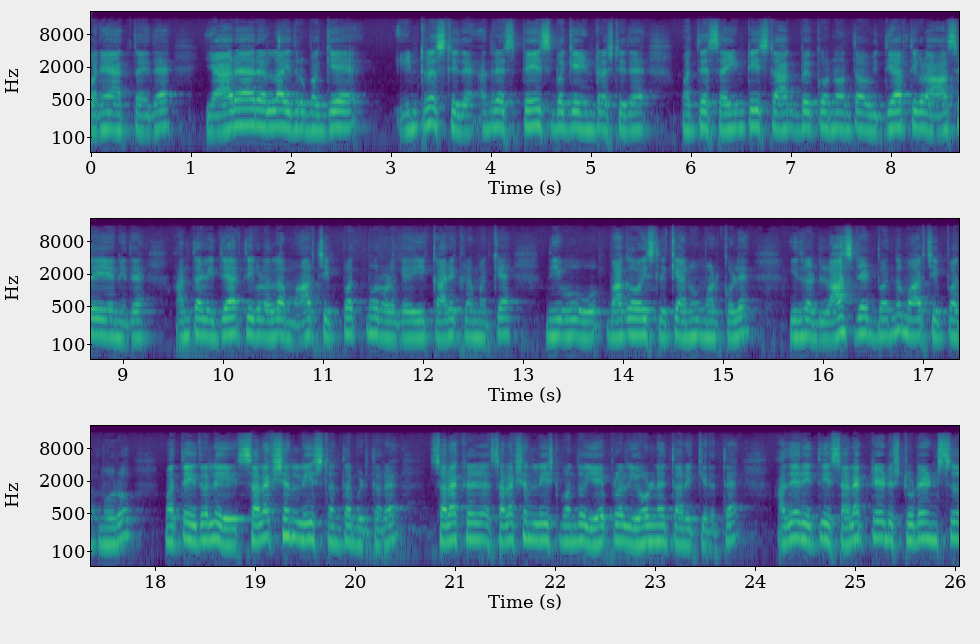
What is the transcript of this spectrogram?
ಕೊನೆ ಆಗ್ತಾ ಇದೆ. ಯಾರ್ಯಾರೆಲ್ಲ ಇದ್ರ ಬಗ್ಗೆ ಇಂಟ್ರೆಸ್ಟ್ ಇದೆ, ಅಂದರೆ ಸ್ಪೇಸ್ ಬಗ್ಗೆ ಇಂಟ್ರೆಸ್ಟ್ ಇದೆ, ಮತ್ತು ಸೈಂಟಿಸ್ಟ್ ಆಗಬೇಕು ಅನ್ನೋಂಥ ವಿದ್ಯಾರ್ಥಿಗಳ ಆಸೆ ಏನಿದೆ ಅಂಥ ವಿದ್ಯಾರ್ಥಿಗಳೆಲ್ಲ ಮಾರ್ಚ್ ಇಪ್ಪತ್ತ್ಮೂರೊಳಗೆ ಈ ಕಾರ್ಯಕ್ರಮಕ್ಕೆ ನೀವು ಭಾಗವಹಿಸಲಿಕ್ಕೆ ಅನುವು ಮಾಡಿಕೊಳ್ಳಿ. ಇದರ ಲಾಸ್ಟ್ ಡೇಟ್ ಬಂದು ಮಾರ್ಚ್ ಇಪ್ಪತ್ತ್ಮೂರು ಮತ್ತು ಇದರಲ್ಲಿ ಸೆಲೆಕ್ಷನ್ ಲೀಸ್ಟ್ ಅಂತ ಬಿಡ್ತಾರೆ. ಸೆಲೆಕ್ಷ ಸೆಲೆಕ್ಷನ್ ಲೀಸ್ಟ್ ಬಂದು ಏಪ್ರಿಲ್ ಏಳನೇ ತಾರೀಕು ಇರುತ್ತೆ. ಅದೇ ರೀತಿ ಸೆಲೆಕ್ಟೆಡ್ ಸ್ಟೂಡೆಂಟ್ಸು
